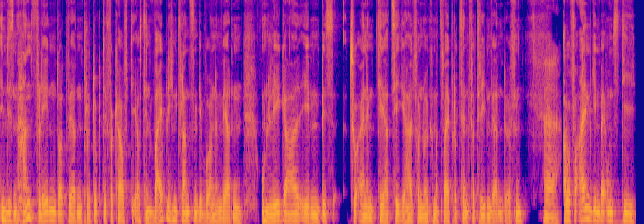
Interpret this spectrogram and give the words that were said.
In diesen Hanfläden, dort werden Produkte verkauft, die aus den weiblichen Pflanzen gewonnen werden und legal eben bis zu einem THC-Gehalt von 0,2 Prozent vertrieben werden dürfen. Ja. Aber vor allem gehen bei uns die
